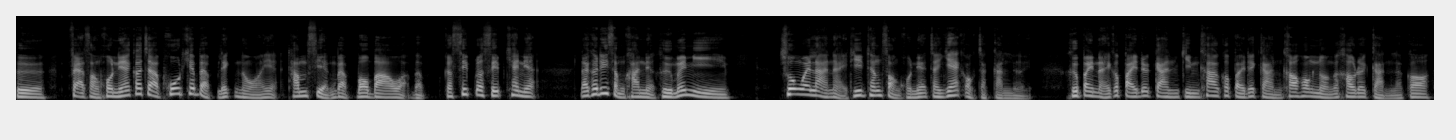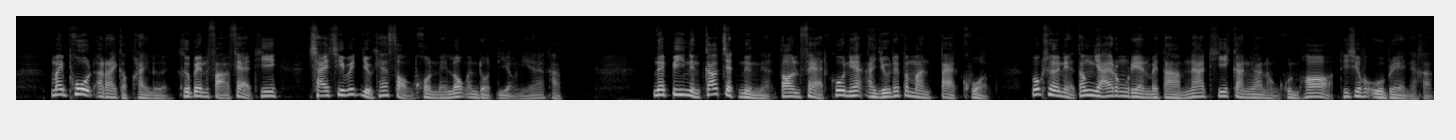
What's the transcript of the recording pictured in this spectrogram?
คือแฝดสองคนเนี้ยก็จะพูดแค่แบบเล็กน้อยอะทำเสียงแบบเบาๆอะแบบกระซิบกระซิบแค่เนี้ย แล้วก็ที่สำคัญเนี่ยคือไม่มีช่วงเวลาไหนที่ทั้งสองคนเนี้ยจะแยกออกจากกันเลย คือไปไหนก็ไปด้วยกันกินข้าวก็ไปด้วยกันเข้าห้องนอนก็เข้าด้วยกัน แล้วก็ไม่พูดอะไรกับใครเลย คือเป็นฝาแฝดที่ ใช้ชีวิตอยู่แค่สองคนในโลกอันโดดเดี่ยวนี้ครับในปี 1971เนี่ยตอนแฝดคู่เนี้ยอายุได้ประมาณ 8 ขวบ พวกเธอเนี่ยต้องย้ายโรงเรียนไปตามหน้าที่การงานของคุณพ่อที่ชื่อว่าอูเบรนนะครับ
